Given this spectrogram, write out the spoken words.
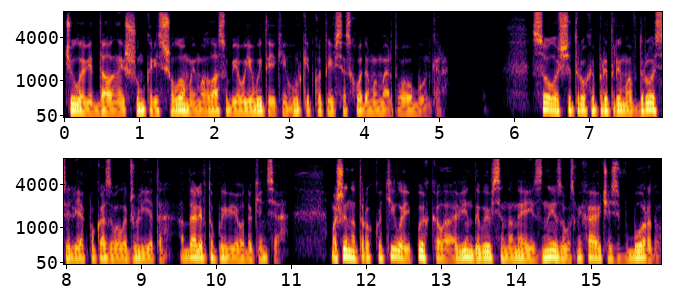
Чула віддалений шум крізь шолом і могла собі уявити, який гуркіт котився сходами мертвого бункера. Соло ще трохи притримав дросель, як показувала Джульєта, а далі втопив його до кінця. Машина трохкотіла і пихкала, а він дивився на неї знизу, усміхаючись в бороду,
